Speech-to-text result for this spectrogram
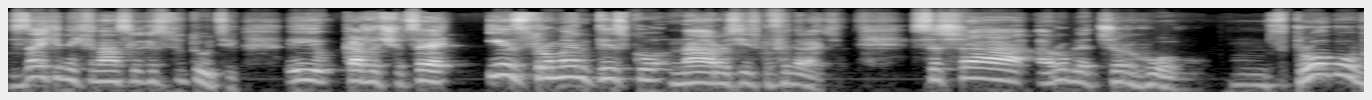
в західних фінансових інституціях, і кажуть, що це інструмент тиску на Російську Федерацію. США роблять чергову. Спробу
